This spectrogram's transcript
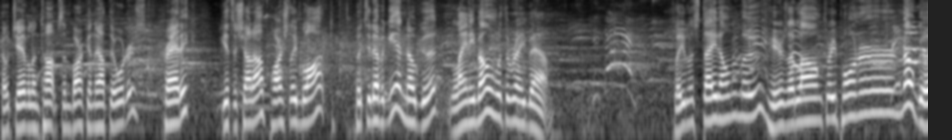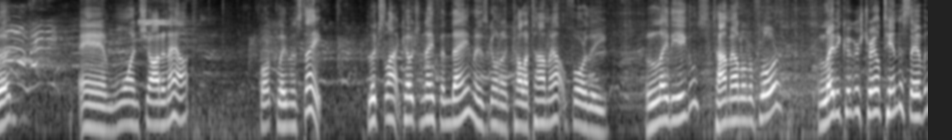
Coach Evelyn Thompson barking out the orders. Craddock gets a shot off, partially blocked, puts it up again, no good. Laney Bone with the rebound. Cleveland State on the move. Here's a long three pointer, no good. And one shot and out for Cleveland State. Looks like Coach Nathan Dame is going to call a timeout for the Lady Eagles. Timeout on the floor. Lady Cougars trail 10 to 7.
